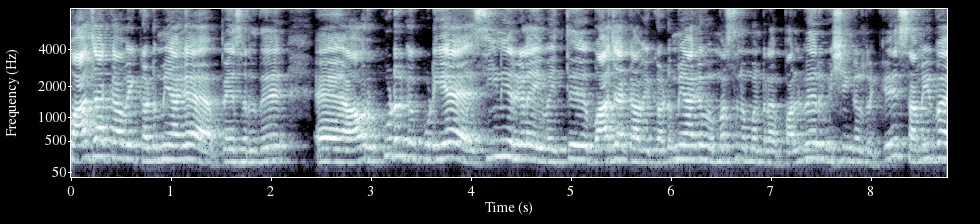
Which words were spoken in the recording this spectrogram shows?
பாஜகவை கடுமையாக பேசுறது அவர் கூட இருக்கக்கூடிய சீனியர்களை வைத்து பாஜகவை கடுமையாக விமர்சனம் பண்ணுற பல்வேறு விஷயங்கள் இருக்குது சமீப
